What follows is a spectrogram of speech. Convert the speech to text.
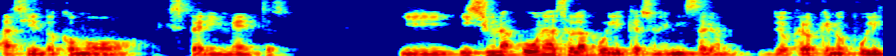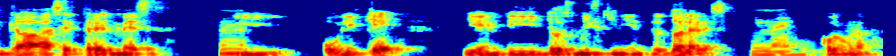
haciendo como experimentos y hice una, una sola publicación en Instagram. Yo creo que no publicaba hace tres meses mm. y publiqué y vendí 2.500 dólares con una,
